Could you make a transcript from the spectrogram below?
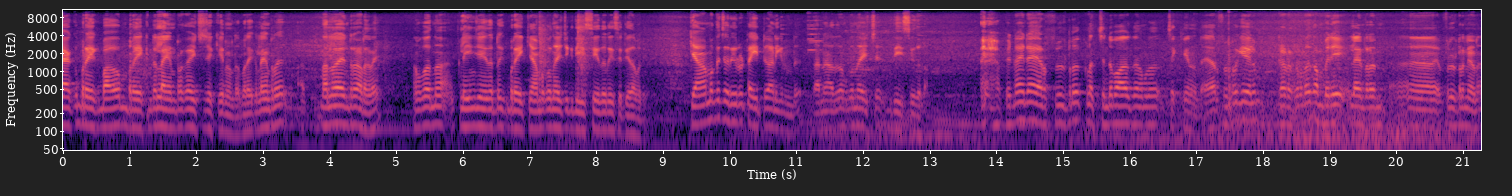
ബാക്ക് ബ്രേക്ക് ഭാഗം ബ്രേക്കിന്റെ ലൈനറൊക്കെ അഴിച്ച് ചെക്ക് ചെയ്യുന്നുണ്ട്. ബ്രേക്ക് ലൈനർ നല്ല ലൈനർ കിടക്കണേ നമുക്കൊന്ന് ക്ലീൻ ചെയ്തിട്ട് ബ്രേക്ക് ക്യാമ്പൊക്കെ ഒന്ന് അഴിച്ച് ഗ്രീസ് ചെയ്ത് റീസെറ്റ് ചെയ്താൽ മതി. ക്യാമൊക്കെ ചെറിയൊരു ടൈറ്റ് കാണിക്കുന്നുണ്ട്. കാരണം അത് നമുക്കൊന്ന് അഴിച്ച് ഗ്രീസ് ചെയ്തിടാം. പിന്നെ അതിന്റെ എയർ ഫിൽട്ടർ ക്ലച്ചിന്റെ ഭാഗമൊക്കെ നമ്മൾ ചെക്ക് ചെയ്യുന്നുണ്ട്. എയർ ഫിൽട്ടർ ആയാലും കിടക്കുന്നത് കമ്പനി ലൈൻഡർ ഫിൽട്ടർ തന്നെയാണ്.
